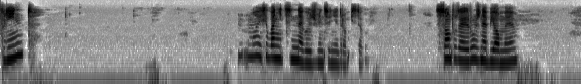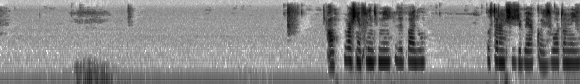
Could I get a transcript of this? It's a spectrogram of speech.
flint. No i chyba nic innego już więcej nie dropi z tego. Są tutaj różne biomy. O właśnie flint mi wypadł Postaram się, żeby jakoś złoto mi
